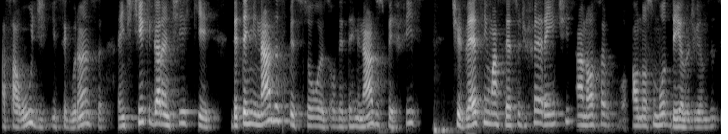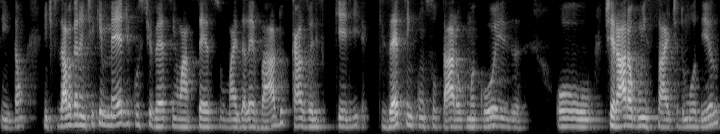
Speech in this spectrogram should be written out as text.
à saúde e segurança, a gente tinha que garantir que determinadas pessoas ou determinados perfis tivessem um acesso diferente à nossa, ao nosso modelo, digamos assim. Então, a gente precisava garantir que médicos tivessem um acesso mais elevado, caso eles quisessem consultar alguma coisa, ou tirar algum insight do modelo,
